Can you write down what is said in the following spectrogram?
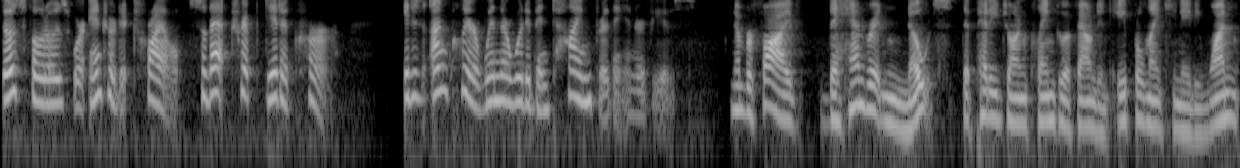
Those photos were entered at trial, so that trip did occur. It is unclear when there would have been time for the interviews. Number 5. The handwritten notes that Pettyjohn claimed to have found in April 1981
